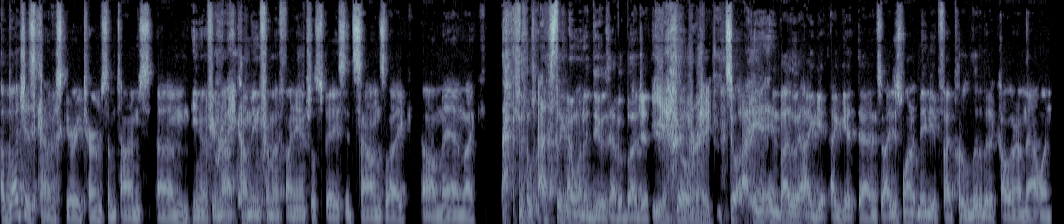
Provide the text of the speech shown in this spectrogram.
a budget is kind of a scary term sometimes. Um, you know, if you're not coming from a financial space, it sounds like, oh man, like the last thing I want to do is have a budget. Yeah, so, right. So, I, and by the way, I get I get that, and so I just want maybe if I put a little bit of color on that one,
